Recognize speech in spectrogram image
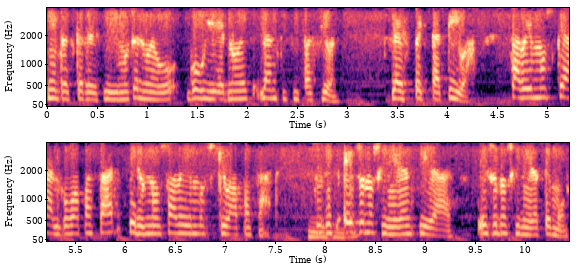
mientras que recibimos el nuevo gobierno, es la anticipación, la expectativa. Sabemos que algo va a pasar, pero no sabemos qué va a pasar. Entonces eso nos genera ansiedad, eso nos genera temor.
